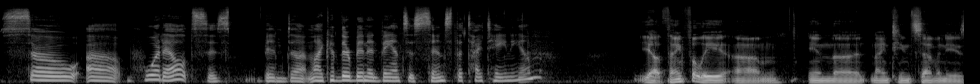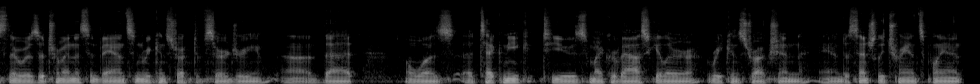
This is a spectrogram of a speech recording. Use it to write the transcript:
So, uh, what else has been done? Like, have there been advances since the titanium? Yeah, thankfully, um, in the 1970s, there was a tremendous advance in reconstructive surgery uh, that was a technique to use microvascular reconstruction and essentially transplant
